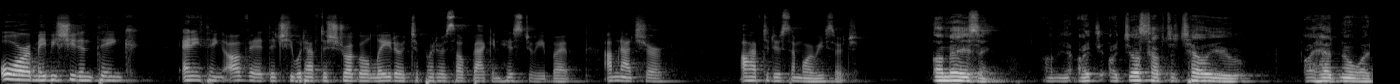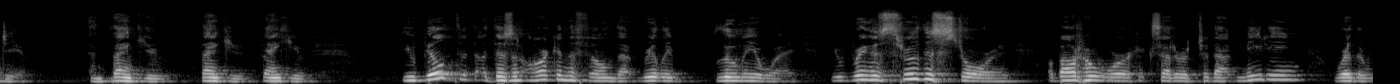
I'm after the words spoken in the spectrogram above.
or maybe she didn't think anything of it that she would have to struggle later to put herself back in history, but I'm not sure. I'll have to do some more research. Amazing. I mean, I, I just have to tell you, I had no idea. And thank you, thank you, thank you. You built, the, there's an arc in the film that really blew me away. You bring us through this story about her work, et cetera, to that meeting where the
